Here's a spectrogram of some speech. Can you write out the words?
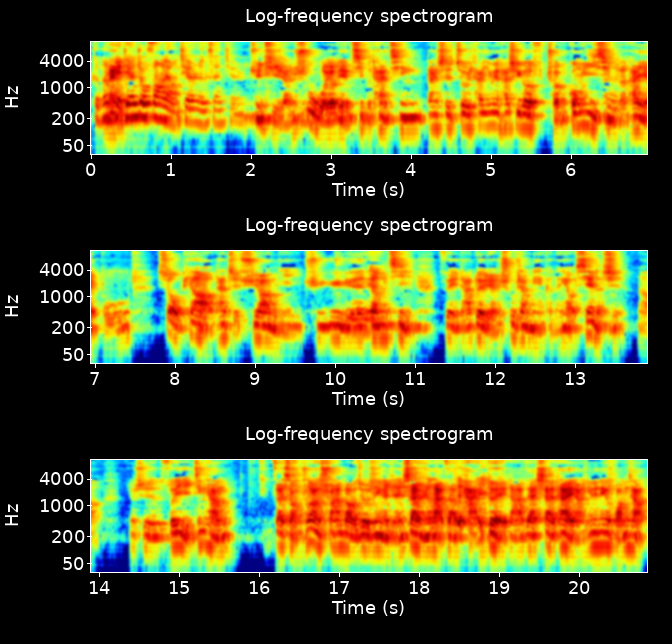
可能每天就放两千人、三千人。具体人数我有点记不太清，但是就是它，因为它是一个纯公益性的，嗯它也不售票，它只需要你去预约预约登记，所以它对人数上面可能有限制啊。就是所以经常在小红书上刷到，就是那个人山人海在排队，大家在晒太阳，因为那个广场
